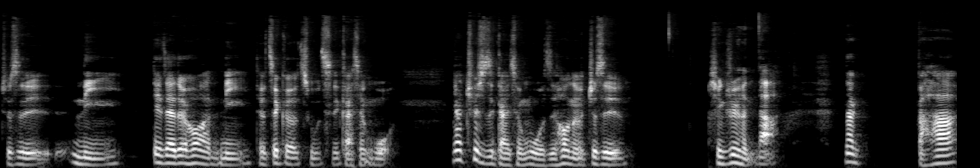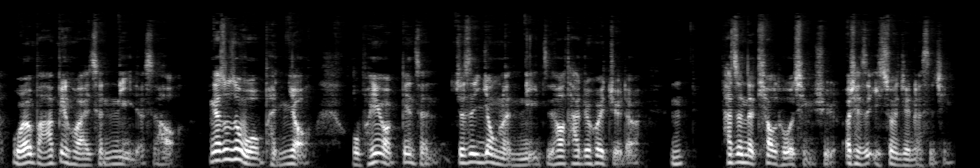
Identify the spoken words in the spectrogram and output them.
就是你内在对话你的这个主持改成我，那确实改成我之后呢，就是情绪很大。那把它我又把它变回来成你的时候，应该说是我朋友，我朋友变成就是用了你之后，他就会觉得，嗯，他真的跳脱情绪，而且是一瞬间的事情，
